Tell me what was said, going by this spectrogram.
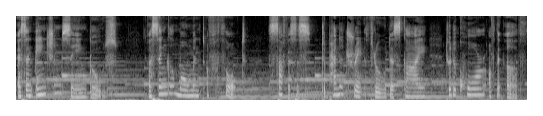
As an ancient saying goes, a single moment of thought suffices to penetrate through the sky to the core of the earth.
